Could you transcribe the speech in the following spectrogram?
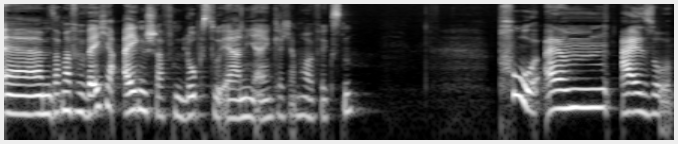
Ähm, sag mal, für welche Eigenschaften lobst du Ernie eigentlich am häufigsten? Puh, ähm, also,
